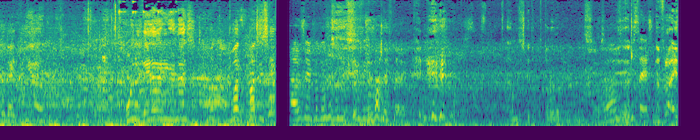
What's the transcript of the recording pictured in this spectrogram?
good idea. Only then I realized what what what is happening. I was saying for those who don't know, I'm just gonna put it on the phone.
